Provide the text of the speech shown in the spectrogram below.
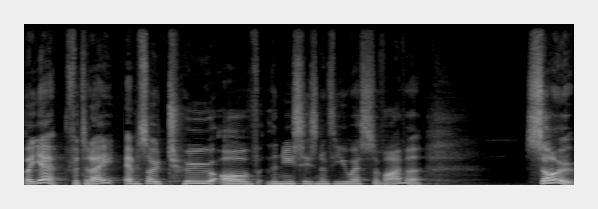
But yeah, for today, episode two of the new season of the US Survivor. So,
